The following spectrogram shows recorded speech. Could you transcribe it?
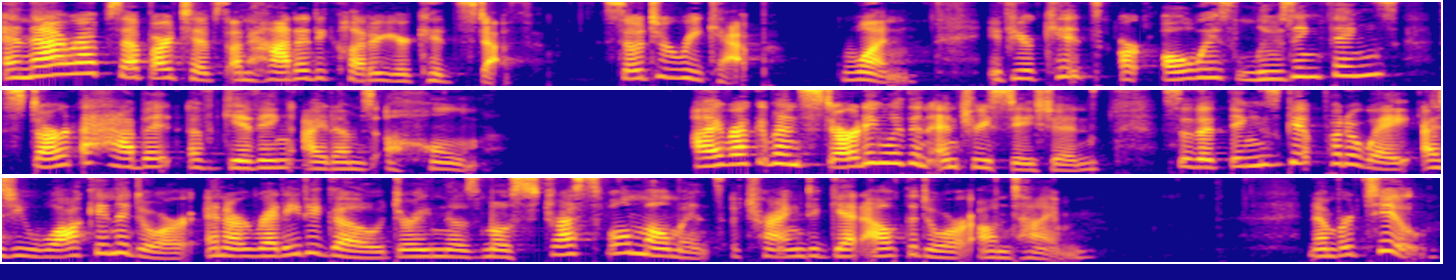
And that wraps up our tips on how to declutter your kids' stuff. So, to recap one, if your kids are always losing things, start a habit of giving items a home. I recommend starting with an entry station so that things get put away as you walk in the door and are ready to go during those most stressful moments of trying to get out the door on time. Number two,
